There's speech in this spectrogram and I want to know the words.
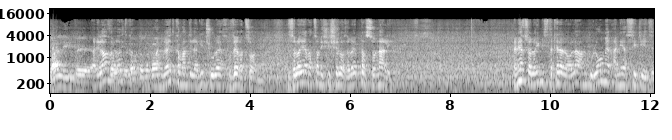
בא לי אני לא, והרצון לא, זה לא אותו. דבר? אני לא התכוונתי להגיד שהוא לא יחווה רצון. זה לא יהיה רצון אישי שלו, זה לא יהיה פרסונלי. נניח שאלוהים מסתכל על העולם, הוא לא אומר אני עשיתי את זה.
